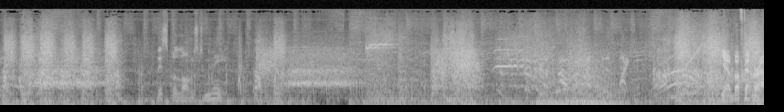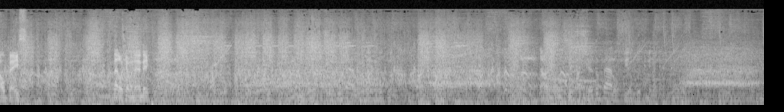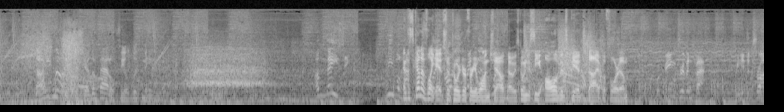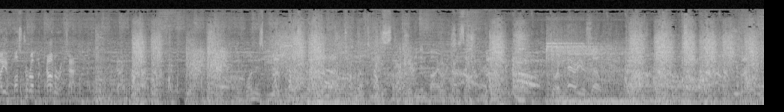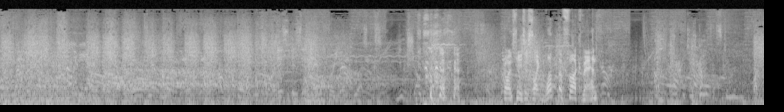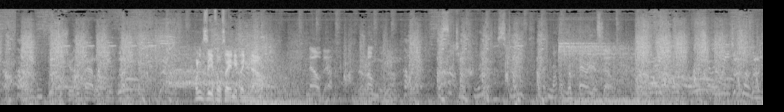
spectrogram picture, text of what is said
This belongs to me. Yeah, buff that morale base. That'll come in handy. Not even fit to share the battlefield with me. Not even fit to share the battlefield with me. Amazing! And it's kind of like extra torture for Yuan Shao, though. He's going to see all of his kids die before him. We're driven back. We need to try and muster up a counterattack. For one as beautiful as you, to be allowed to live in these suffocating environs is a tragedy. Prepare yourself. This is it for you. You shall Quan just like, what the fuck, man? I want to see if he'll say anything now. Now then, come with me. Such incredible strength. Another Prepare yourself. I shall agree to join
